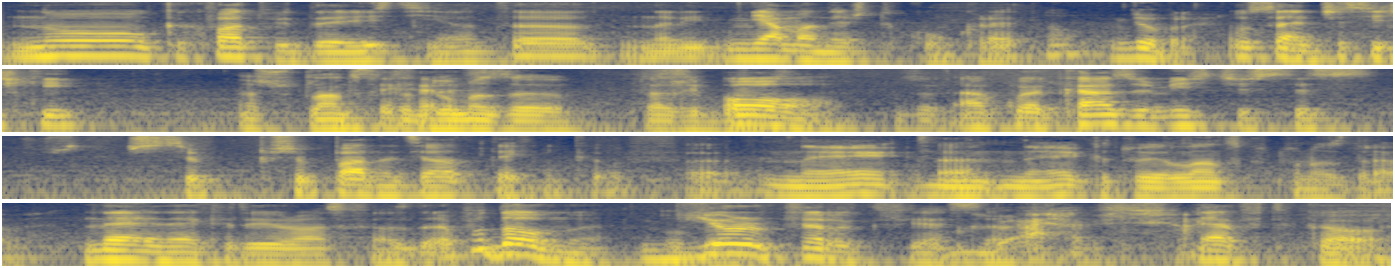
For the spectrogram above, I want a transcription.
но каквато и да е истината, нали, няма нещо конкретно. Добре. Освен, че всички А шотландската се дума за тази болест. О, За- ако я кажа, мисля, че ще, ще, ще падне цялата техника в... Не е, Това. не е като ирландското на здраве. Не, не като ирландска на здраве. Подобно е. Някакво такова.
